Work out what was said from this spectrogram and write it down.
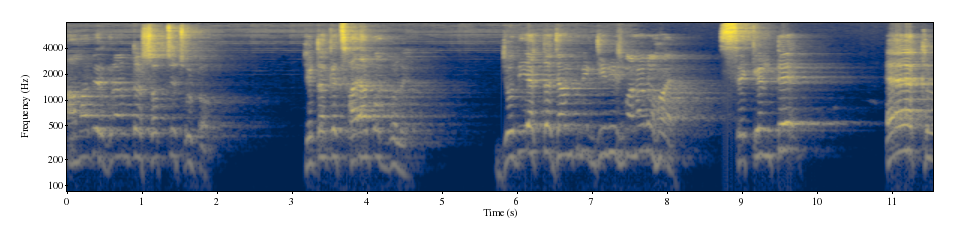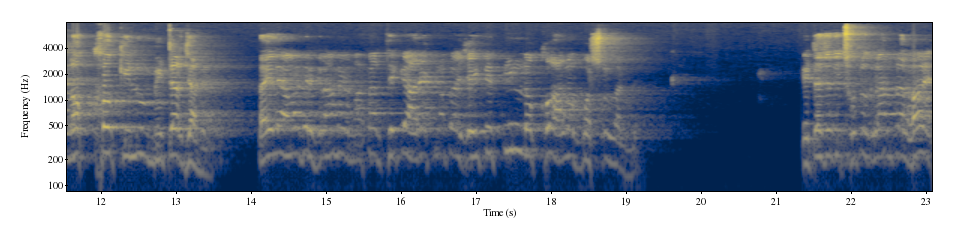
আমাদের গ্রামটা সবচেয়ে ছোট। যেটাকে ছায়াপথ বলে। যদি একটা যান্ত্রিক জিনিস বানানো হয়, সেকেন্ডে এক লক্ষ কিলোমিটার যাবে। তাইলে আমাদের গ্রামের মাথার থেকে আরেক মাথায় যাইতে তিন লক্ষ আলোক বৎসর লাগবে। এটা যদি ছোট গ্রামটার হয়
